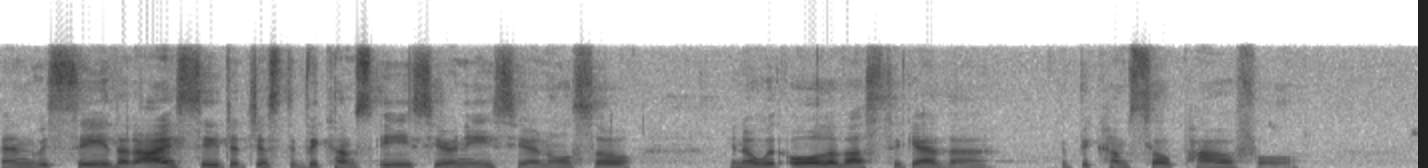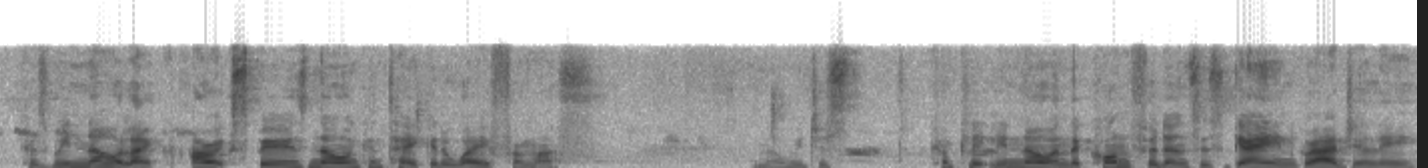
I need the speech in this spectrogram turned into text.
And we see that I see that just it becomes easier and easier, and also, you know, with all of us together, it becomes so powerful. Because we know, like, our experience, no one can take it away from us. You know, we just completely know, and the confidence is gained gradually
